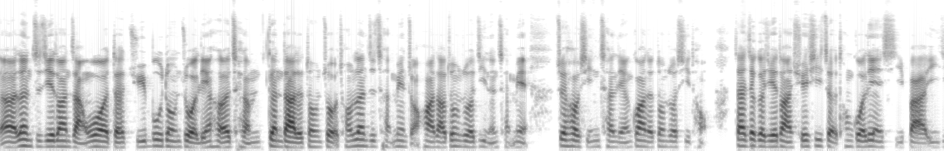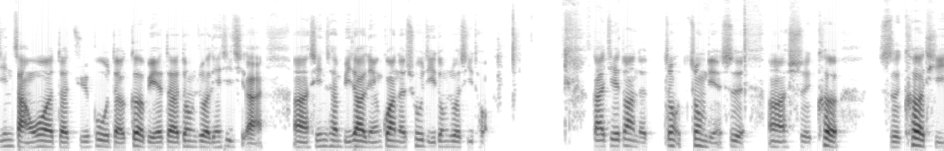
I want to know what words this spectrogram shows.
呃认知阶段掌握的局部动作联合成更大的动作，从认知层面转化到动作技能层面，最后形成连贯的动作系统。在这个阶段，学习者通过练习把已经掌握的局部的个别的动作联系起来，呃，形成比较连贯的初级动作系统。该阶段的重重点是，呃，使课。使客体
